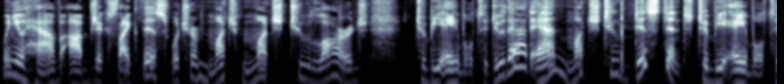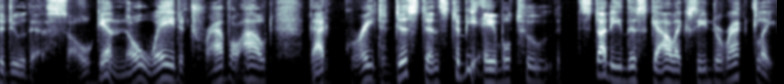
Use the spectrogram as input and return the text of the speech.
when you have objects like this, which are much, much too large to be able to do that and much too distant to be able to do this. So again, no way to travel out that great distance to be able to study this galaxy directly.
